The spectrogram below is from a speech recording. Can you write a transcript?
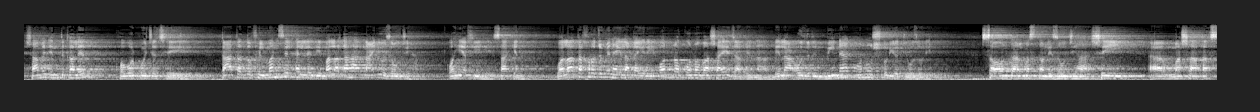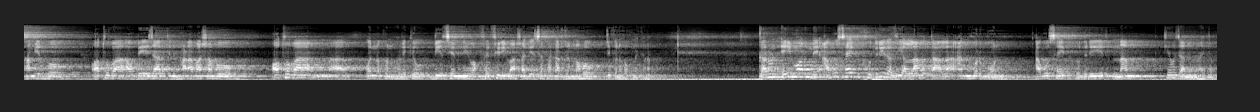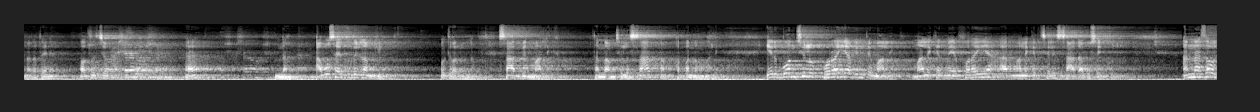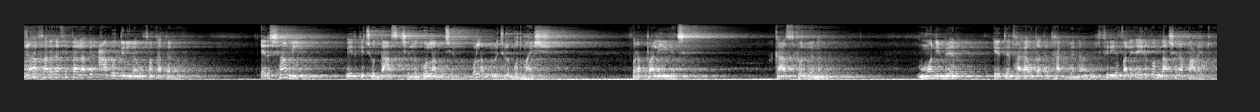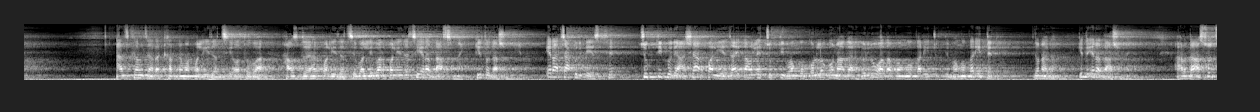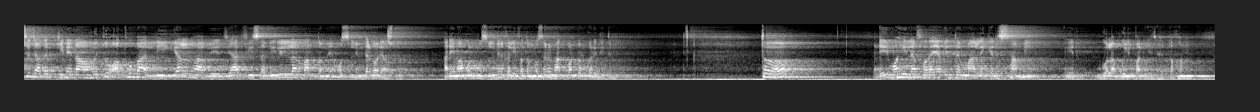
স্বামীর ইন্তকালের খবর পৌঁছেছে। তা বালাগাহা নাই ও এলাকায় অন্য কোনো যাবে না। বেলা বিনা সেই তার স্বামীর হোক, অথবা ভাড়া বাসা হোক অথবা অন্য কোনোভাবে কেউ দিয়েছে এমনি অক্ষের ফেরি বাসা দিয়েছে থাকার জন্য হোক, যে কোনো হোক না কেন। কারণ এই মর্মে আবু সাইদ খুদরি রাজি আল্লাহ তালা আনহর বোন। আবু সাইদ খুদরির নাম কেউ জানেন হয়তো আপনারা, তাই না? অথচ হ্যাঁ? না। আবু সাইদ খুদরির নাম কি? বলতে পারবেন না। সাদ বিন মালিক। তার নাম ছিল সাদ আব্বার নাম মালিক। এর বোন ছিল ফোরাইয়া বিনতে মালিক। মালিকের মেয়ে ফোরাইয়া আর মালিকের ছেলে সাদ আবু সাইদ আন্নাজাও জাহা খারাজা ফিতালাবে আবুদিল্লাহ ফাকাতালু। এর স্বামী, এর কিছু দাস ছিল, গোলাম ছিল। গোলামগুলো ছিল বদমাইশ। ওরা পালিয়ে গেছে। কাজ করবে না। মনিবের এতে আওতাতে থাকবে না। ফিরিয়ে পালিয়ে এইরকম দাসেরা পাড়াইতো আজকাল যারা খাদ্দামা পালিয়ে যাচ্ছে অথবা হাউস ড্রাইভার পালিয়ে যাচ্ছে বা লেবার পালিয়ে যাচ্ছে, এরা দাস নাই। কিন্তু দাস নেই এরা চাকরিতে এসছে, চুক্তি করে আসে, আর পালিয়ে যায়, তাহলে চুক্তি ভঙ্গ করল গোনাগার হইল আদা ভঙ্গকারী, চুক্তি ভঙ্গকারী ইত্যাদি। গোনাগার কিন্তু এরা দাস নেই। আর দাস হচ্ছে যাদের কিনে নেওয়া হইতো অথবা লিগ্যাল ভাবে জেহাদ ফি সাবিল্লার মাধ্যমে মুসলিমদের ঘরে আসতো। আর ইমামুল মুসলিমের খলিফাতুল মুসলিম ভাগ বন্টন করে দিতেন। তো এই মহিলা ফরাইয়া বিনতে মালিকের স্বামী, এর গোলামগুলি পালিয়ে যায়। তখন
